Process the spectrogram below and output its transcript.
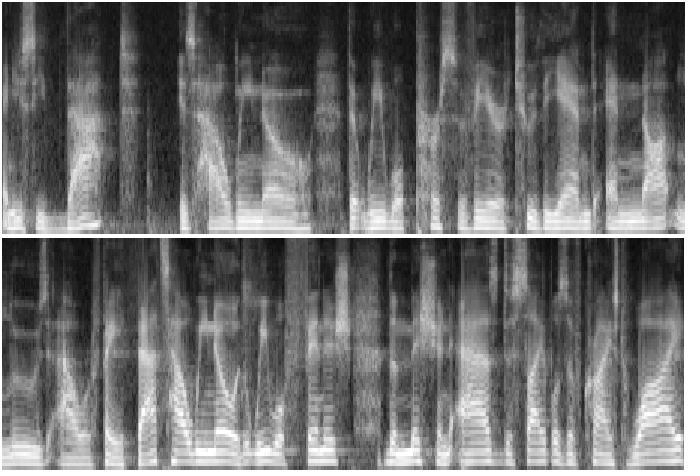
And you see, that is how we know that we will persevere to the end and not lose our faith. That's how we know that we will finish the mission as disciples of Christ. Why?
